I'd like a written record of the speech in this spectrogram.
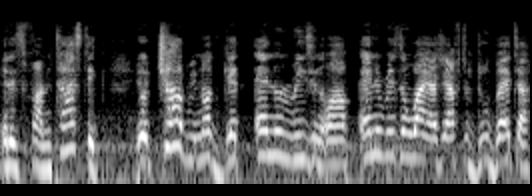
It is fantastic. Your child will not get any reason or have any reason why i have to do better.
